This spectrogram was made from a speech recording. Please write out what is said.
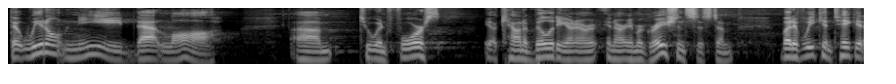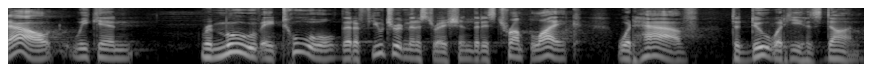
that we don't need that law um, to enforce accountability in our, in our immigration system. But if we can take it out, we can remove a tool that a future administration that is Trump like would have to do what he has done.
